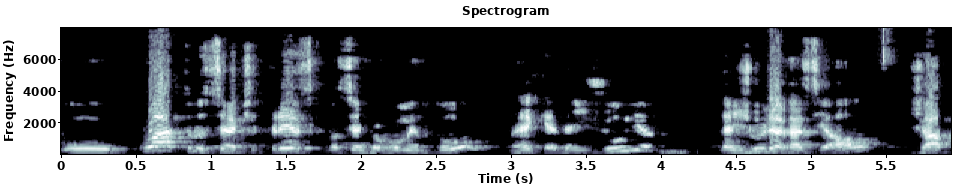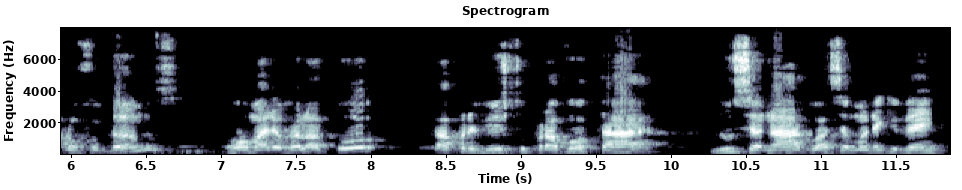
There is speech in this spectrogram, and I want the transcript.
O 473, que você já comentou, né, que é da injúria, da injúria racial, já aprofundamos, o Romário é relator, está previsto para votar no Senado a semana que vem.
